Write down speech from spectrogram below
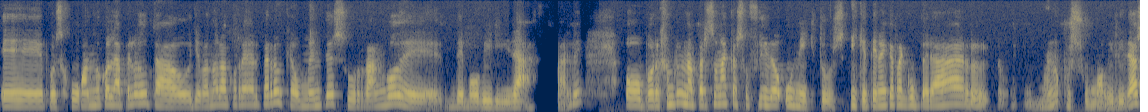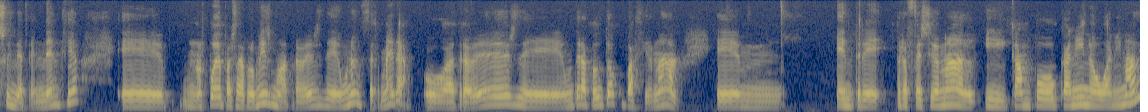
eh, pues jugando con la pelota o llevando la correa del perro, que aumente su rango de movilidad. O, por ejemplo, una persona que ha sufrido un ictus y que tiene que recuperar bueno, pues su movilidad, su independencia, eh, nos puede pasar lo mismo a través de una enfermera o a través de un terapeuta ocupacional. Em, entre profesional y campo canino o animal,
